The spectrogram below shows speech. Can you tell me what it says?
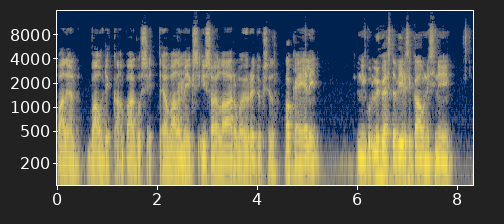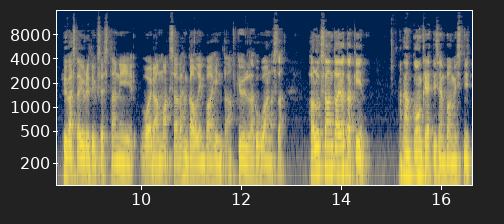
paljon vauhdikkaampaa kuin sitten jo valmiiksi okay. isoilla arvoyrityksillä. Okei, okay, eli niin kuin lyhyestä virsi kaunis, niin hyvästä yrityksestä niin voidaan maksaa vähän kalliimpaa hintaa Kyllä. kuin huonosta. Haluatko antaa jotakin vähän konkreettisempaa, mistä nyt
